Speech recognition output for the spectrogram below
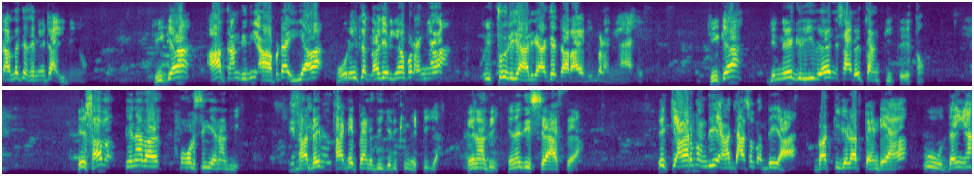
ਕੰਧ ਕਿਸੇ ਨੇ ਢਾਈ ਨਹੀਂ ਹੋ ਠੀਕ ਆ ਆ ਕੰਧ ਨਹੀਂ ਆਪ ਢਾਈ ਆ। ਹੋਰ ਇਹ ਕੰਧਾਂ ਜਿਹੜੀਆਂ ਬਣਾਈਆਂ ਇੱਥੋਂ ਲਿਜਾ ਲਿਜਾ ਕੇ ਘਰ ਆਏ ਨਹੀਂ ਬਣਾਈਆਂ ਇਹ। ਠੀਕ ਆ ਜਿੰਨੇ ਗਰੀਬ ਹੈ ਸਾਰੇ ਤੰਗ ਕੀਤੇ ਇਤੋਂ ਇਹ ਸਭ ਇਹਨਾਂ ਦਾ ਪਾਲਿਸੀ ਇਹਨਾਂ ਦੀ ਸਾਡੇ ਸਾਡੇ ਪਿੰਡ ਦੀ ਜਿਹੜੀ ਕਮੇਟੀ ਆ ਇਹਨਾਂ ਦੀ ਇਹਨਾਂ ਦੀ ਸਿਆਸਤ ਆ। ਇਹ ਚਾਰ ਬੰਦੇ ਆ 10 ਬੰਦੇ ਆ ਬਾਕੀ ਜਿਹੜਾ ਪਿੰਡ ਆ ਉਹ ਉਦਾਂ ਹੀ ਆ।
